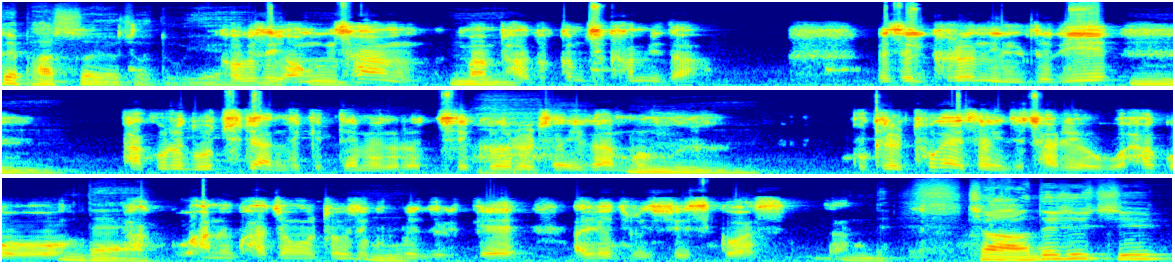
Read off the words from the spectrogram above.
네 봤어요 저도 예. 거기서 영상만 음. 봐도 끔찍합니다. 그래서 그런 일들이 음, 밖으로 노출이 안 됐기 때문에 그렇지 그거를 저희가 뭐 음, 국회를 통해서 이제 자료 요구하고 네. 받고 하는 과정을 통해서 음. 국민들께 알려드릴 수 있을 것 같습니다. 네. 자, 근데 이제 지-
